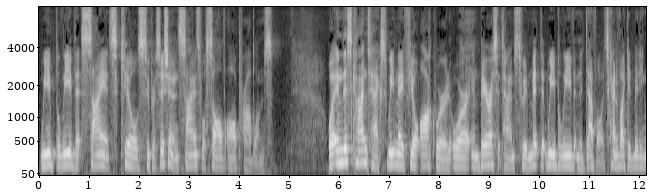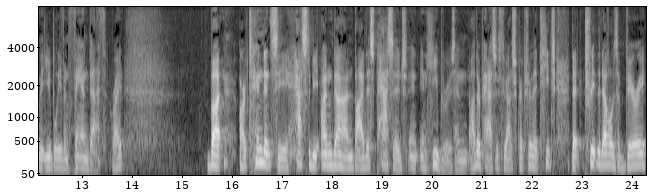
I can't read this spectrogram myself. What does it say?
We believe that science kills superstition and science will solve all problems. Well, in this context, we may feel awkward or embarrassed at times to admit that we believe in the devil. It's kind of like admitting that you believe in fan death, right? But our tendency has to be undone by this passage in, in, Hebrews and other passages throughout Scripture that teach, that treat the devil as a very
